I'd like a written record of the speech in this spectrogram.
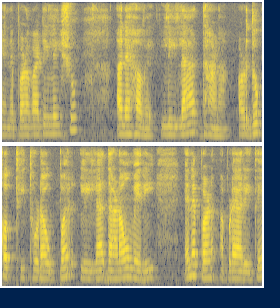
એને પણ વાટી લઈશું. અને હવે લીલા ધાણા. અડધો કપથી થોડા ઉપર લીલા ધાણા ઉમેરી, એને પણ આપણે આ રીતે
